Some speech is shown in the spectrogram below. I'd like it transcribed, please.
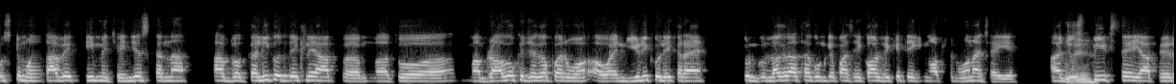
उसके मुताबिक टीम में चेंजेस करना। अब कली को देख ले आप तो ब्रावो की जगह पर वो एनगीडी को लेकर आए। तो उनको लग रहा था कि उनके पास एक और विकेट टेकिंग ऑप्शन होना चाहिए। जो स्पीड से या फिर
